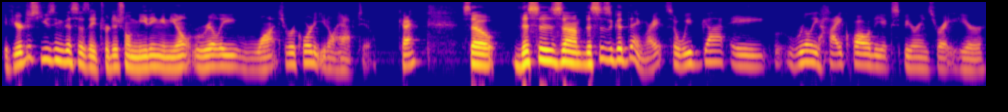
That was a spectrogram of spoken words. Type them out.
if you're just using this as a traditional meeting and you don't really want to record it, you don't have to. Okay. So this is um, this is a good thing, right? So we've got a really high quality experience right here.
